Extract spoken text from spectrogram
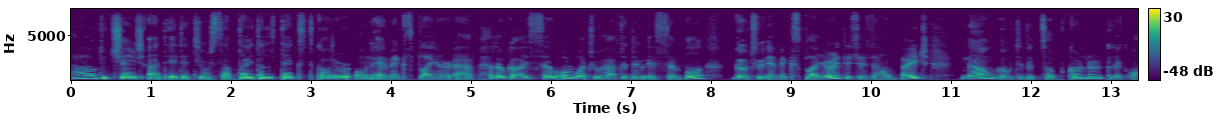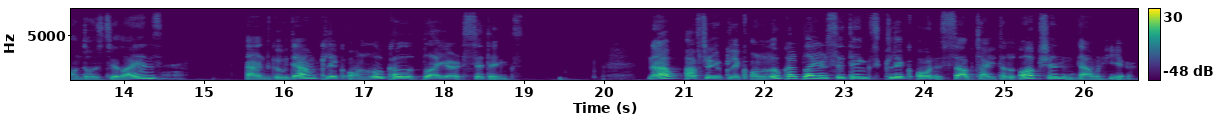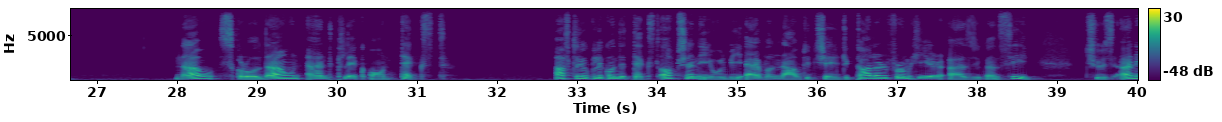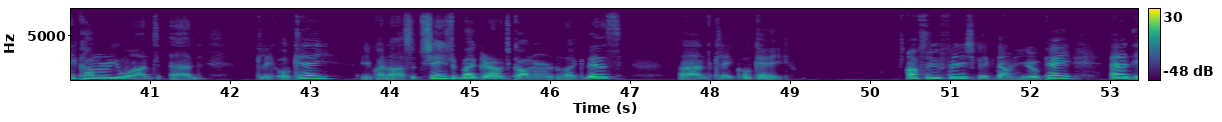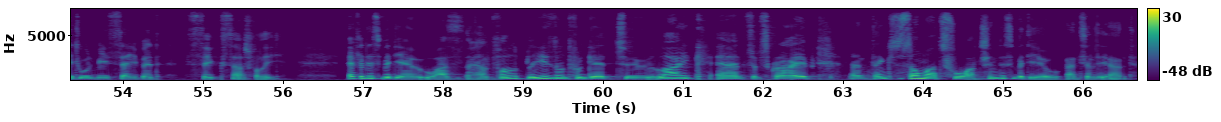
how to change and edit your subtitle text color on mx player app. Hello guys so all what you have to do is simple. Go to mx player this is the home page. Now go to the top corner click on those three lines and go down click on local player settings. Now after you click on local player settings click on subtitle option down here now scroll down and click on text. After you click on the text option, you will be able now to change the color from here as you can see. Choose any color you want and click OK. You can also change the background color like this and click OK. After you finish, click down here OK and it will be saved successfully. If this video was helpful, please don't forget to like and subscribe and thank you so much for watching this video until the end.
